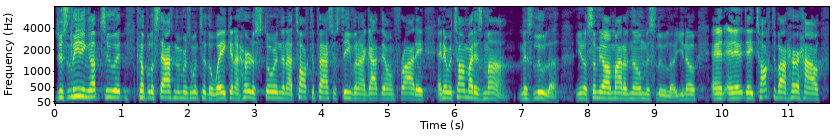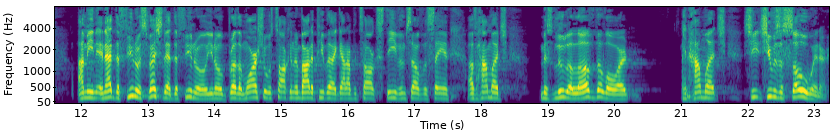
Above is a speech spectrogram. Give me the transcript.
just leading up to it, a couple of staff members went to the wake and I heard a story and then I talked to Pastor Steve when I got there on Friday and they were talking about his mom, Miss Lula. You know, some of y'all might have known Miss Lula, you know, and, and they talked about her how, I mean, and at the funeral, especially at the funeral, you know, Brother Marshall was talking about it. People that got up and talked, Steve himself was saying of how much Miss Lula loved the Lord and how much she, she was a soul winner.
